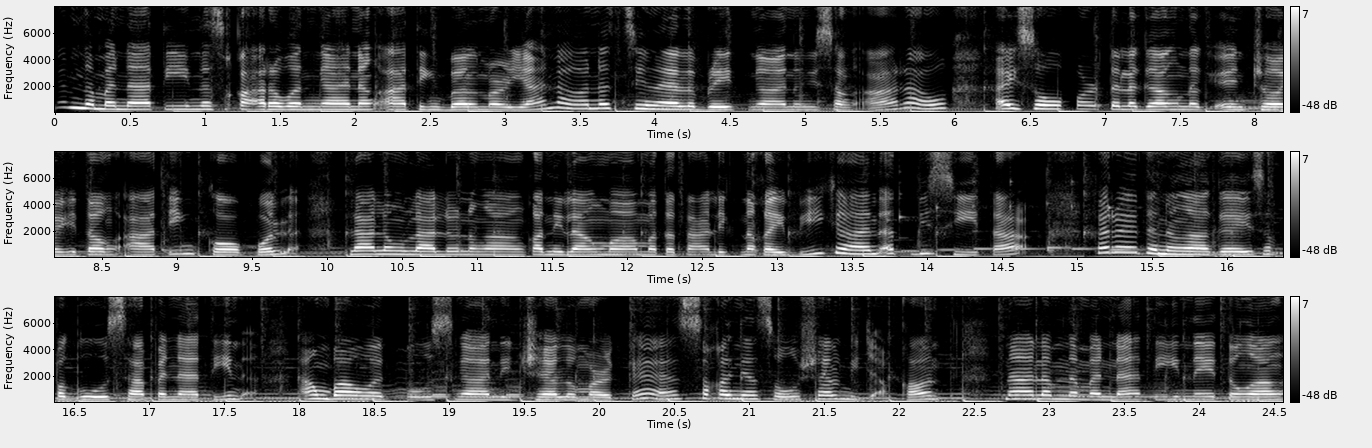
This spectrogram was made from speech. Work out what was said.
Alam naman natin na sa kaarawan nga ng ating Bel Mariano na sinelebrate nga nung isang araw ay so far talagang nag-enjoy itong ating couple lalong lalo na nga ang kanilang mga matatalik na kaibigan at bisita. Pero ito na nga guys ang pag-uusapan natin ang bawat post nga ni Jello Marquez sa kanyang social media account na alam naman natin na ito nga ang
